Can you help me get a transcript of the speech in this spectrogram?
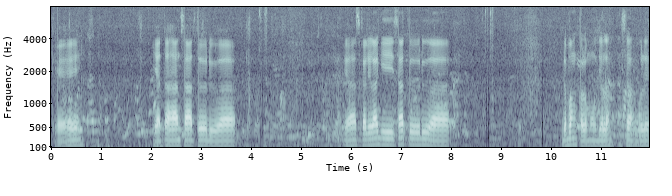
Oke. Ya tahan satu dua. Ya sekali lagi satu dua. Udah bang kalau mau jalan bisa boleh.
